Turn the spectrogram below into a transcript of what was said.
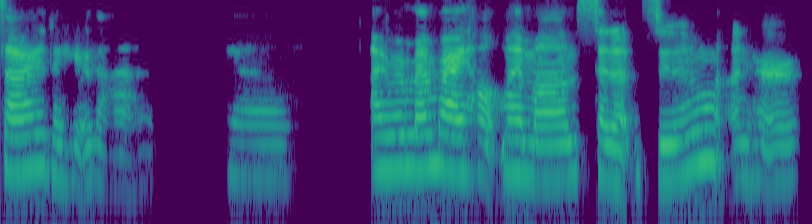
sorry to hear that. Yeah. I remember i helped my mom set up zoom on her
